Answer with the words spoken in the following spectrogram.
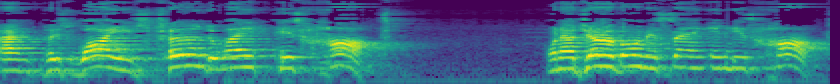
And his wives turned away his heart. Well now Jeroboam is saying in his heart,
